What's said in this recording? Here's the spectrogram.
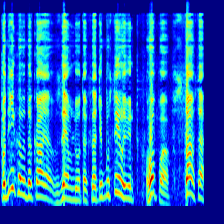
під'їхали до краю, в землю, так сказати, опустили, він гопа, встався,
